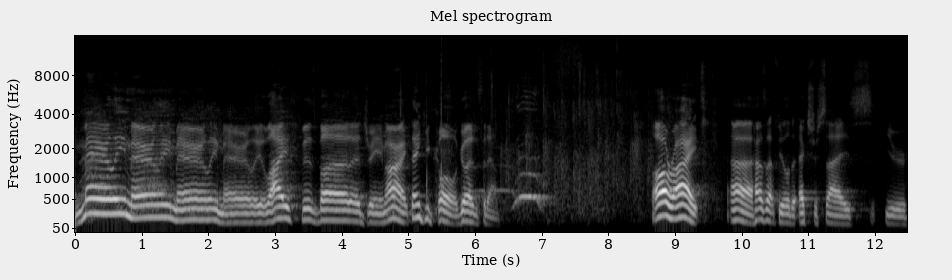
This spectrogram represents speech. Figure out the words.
Merrily, merrily, merrily, merrily, life is but a dream. All right, thank you, Cole. Go ahead and sit down. All right, uh, how's that feel to exercise your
